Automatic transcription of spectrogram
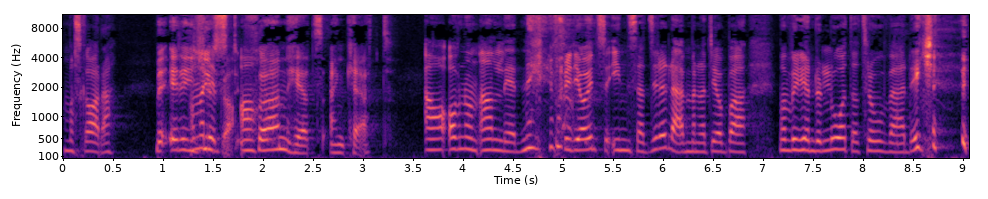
mascara. Men är det Ja, men det är just skönhetsenkät? Ja, av någon anledning. För jag är inte så insatt i det där men att jag bara, man vill ju ändå låta trovärdig.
